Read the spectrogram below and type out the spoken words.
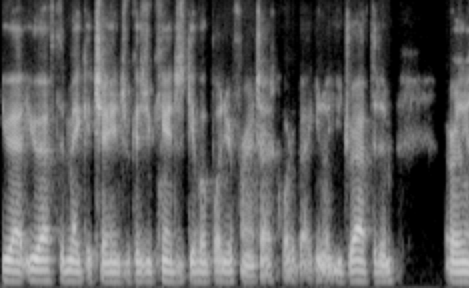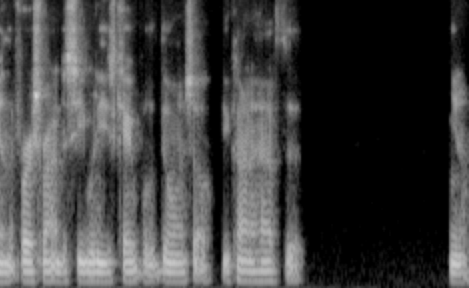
you have, you have to make a change because you can't just give up on your franchise quarterback. You know, you drafted him early in the first round to see what he's capable of doing. So you kind of have to, you know,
